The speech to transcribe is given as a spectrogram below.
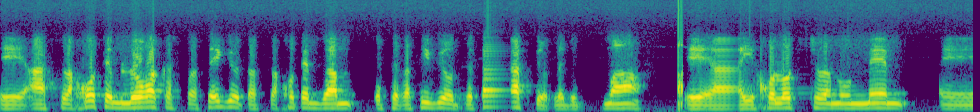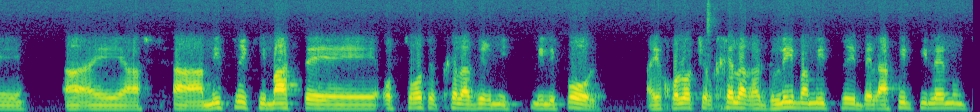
ההצלחות הן לא רק אסטרטגיות, ההצלחות הן גם אופרטיביות וטקטיות. לדוגמה, אה, היכולות שלנו מ"ם, אה, המצרי כמעט עוצרות את חיל האוויר מלפעול. היכולות של חיל הרגלים המצרי בלהפעיל טילי נ"ט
